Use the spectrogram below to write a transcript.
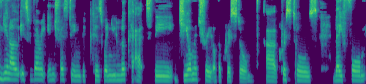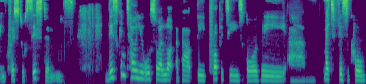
you know, it's very interesting because when you look at the geometry of a crystal, uh, crystals, they form in crystal systems. This can tell you also a lot about the properties or the um, metaphysical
